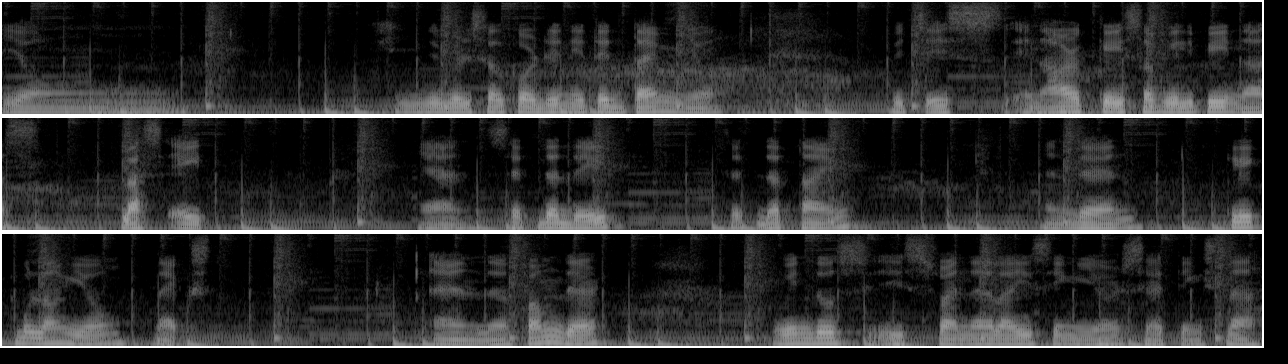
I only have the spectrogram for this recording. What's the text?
Yung universal coordinated time nyo which is in our case sa Pilipinas plus 8 yan set the date set the time and then click mo lang yung next. And uh, from there Windows is finalizing your settings na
